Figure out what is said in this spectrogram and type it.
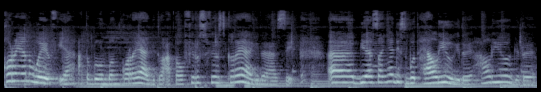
Korean Wave ya atau gelombang Korea gitu atau virus-virus Korea gitu asik uh, biasanya disebut Hallyu gitu ya Hallyu gitu ya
